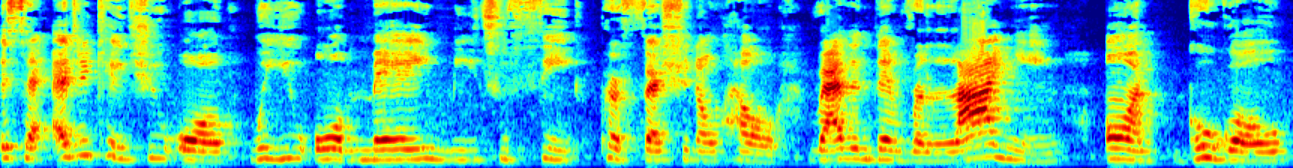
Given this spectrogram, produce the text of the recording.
Is to educate you all when you all may need to seek professional help rather than relying on google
